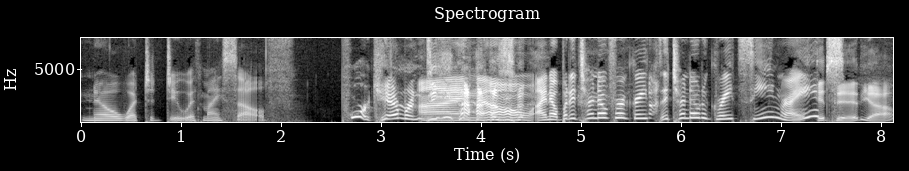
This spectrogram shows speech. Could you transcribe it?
know what to do with myself. Poor Cameron Diaz. I know. I know, but it turned out for a great it turned out a great scene, right? It did, yeah.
